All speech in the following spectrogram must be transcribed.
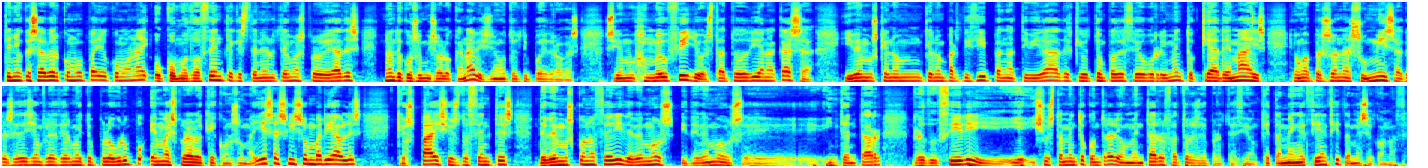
teño que saber como pai ou como nai ou como docente que este neno ten máis probabilidades non de consumir solo cannabis, sino outro tipo de drogas. Se o meu fillo está todo o día na casa e vemos que non que non participa en actividades, que o tempo de seu aburrimento, que ademais é unha persona persona sumisa que se deixa influenciar moito polo grupo é máis probable que consuma. E esas sí son variables que os pais e os docentes debemos conocer e debemos e debemos eh, intentar reducir e, e xustamente o contrario, aumentar os factores de protección, que tamén é ciencia e tamén se conoce.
